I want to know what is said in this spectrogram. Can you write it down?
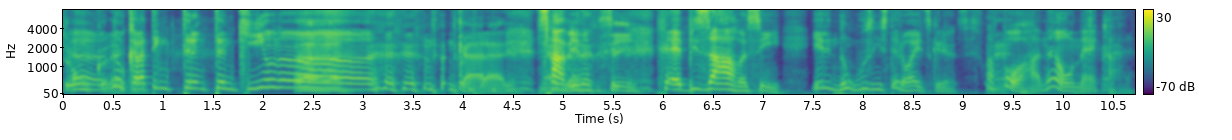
tronco, Ah, né? Não, o cara tem tran- tanquinho na. Caralho. Sabe, é, né? Sim. É bizarro, assim. E ele não usa esteroides, crianças. Você fala, É. porra, não, né, cara?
